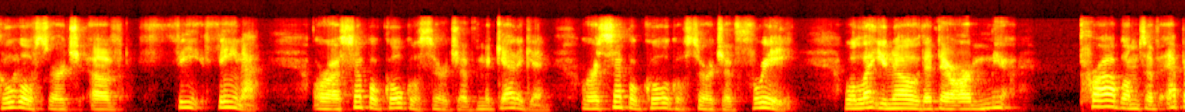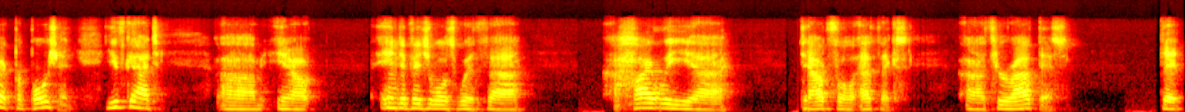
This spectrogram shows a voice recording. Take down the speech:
Google search of Fina or a simple Google search of McGettigan or a simple Google search of Freeh will let you know that there are problems of epic proportion. You've got, um, you know, individuals with uh, highly uh, doubtful ethics uh, throughout this. That,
